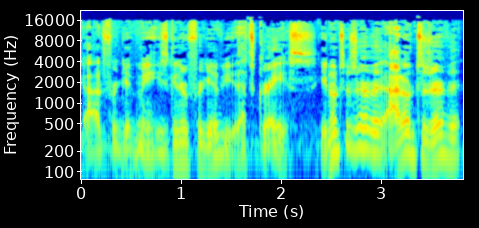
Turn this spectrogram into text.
God, forgive me. He's going to forgive you. That's grace. You don't deserve it. I don't deserve it.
